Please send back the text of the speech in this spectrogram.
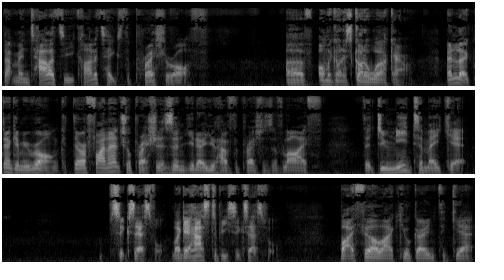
that mentality kind of takes the pressure off of oh my god it's got to work out. And look don't get me wrong there are financial pressures and you know you have the pressures of life that do need to make it successful. Like it has to be successful. But i feel like you're going to get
